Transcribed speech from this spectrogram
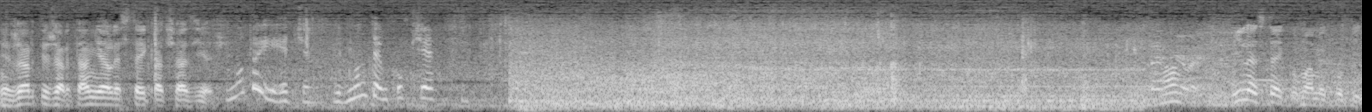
Nie żarty żartami, ale stejka trzeba zjeść. No to jedźcie. Z Zygmuntem kupcie. No, Ile stejków mamy kupić?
